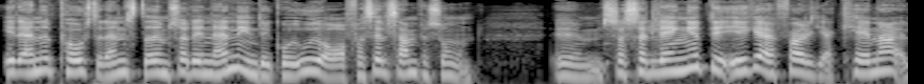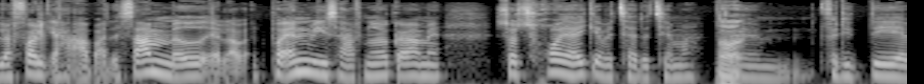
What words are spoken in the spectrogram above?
et andet post et andet sted, så er det en anden en, det er gået ud over for selv samme person. Øhm, så så længe det ikke er folk, jeg kender, eller folk, jeg har arbejdet sammen med, eller på anden vis har haft noget at gøre med, så tror jeg ikke, jeg vil tage det til mig. Nej. Øhm, fordi det er,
